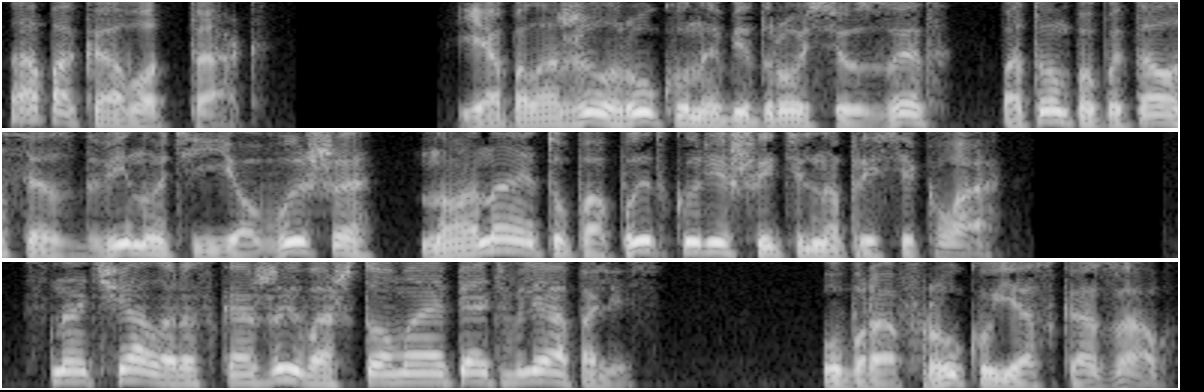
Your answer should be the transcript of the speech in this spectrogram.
А пока вот так. Я положил руку на бедро Сюзет потом попытался сдвинуть ее выше, но она эту попытку решительно пресекла. «Сначала расскажи, во что мы опять вляпались». Убрав руку, я сказал.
